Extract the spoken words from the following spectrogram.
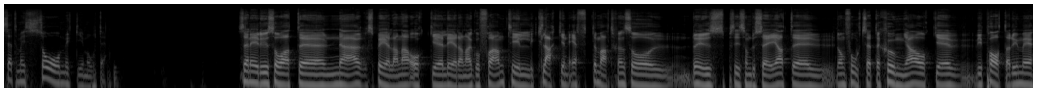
sätter mig så mycket emot det. Sen är det ju så att eh, när spelarna och eh, ledarna går fram till klacken efter matchen så det är ju precis som du säger att eh, de fortsätter sjunga och eh, vi pratade ju med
